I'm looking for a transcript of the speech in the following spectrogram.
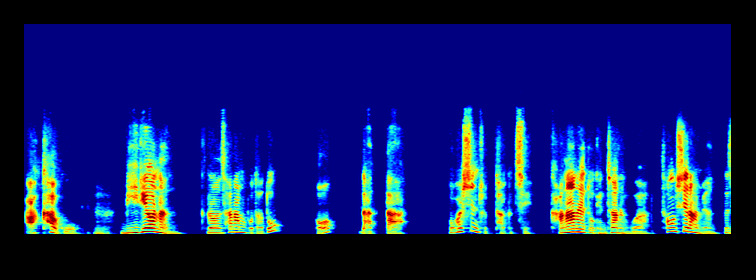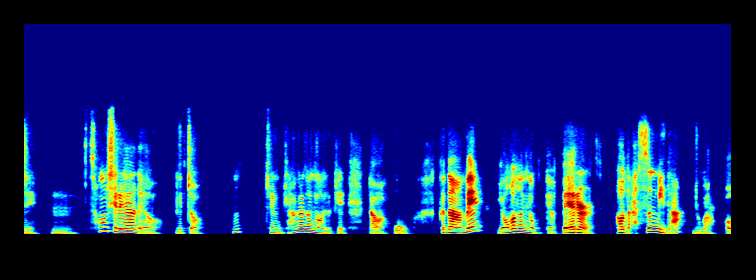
악하고, 음. 미련한 그런 사람보다도 더 낫다. 더 훨씬 좋다. 그치? 가난해도 괜찮은 거야. 성실하면, 그지? 음. 성실해야 돼요. 알겠죠? 응? 지금 한글 성경은 이렇게 나왔고, 그 다음에 영어 성경 볼게요. better. 더 낫습니다. 누가? a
